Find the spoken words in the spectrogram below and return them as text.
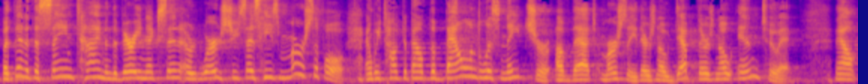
But then at the same time, in the very next words, she says He's merciful. And we talked about the boundless nature of that mercy. There's no depth, there's no end into it. Now,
